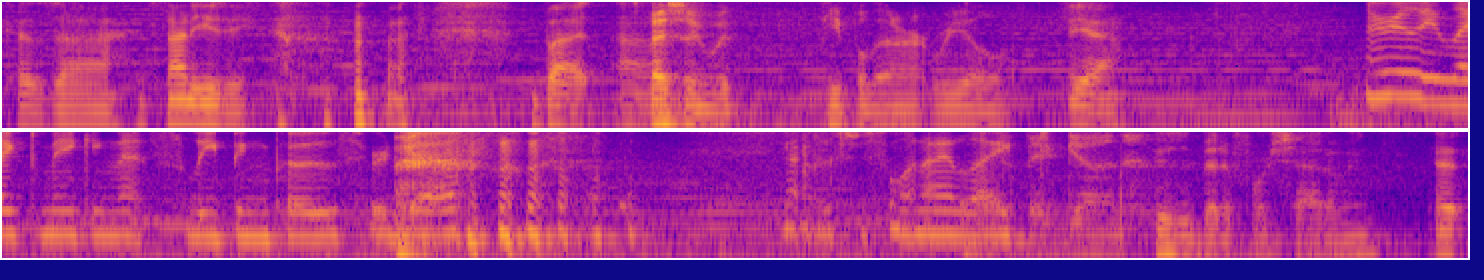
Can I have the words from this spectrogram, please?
because uh, it's not easy. but um, especially with people that aren't real. yeah, I really liked making that sleeping pose for Jess. that was just one I liked. Big gun. Here's a bit of foreshadowing. It-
